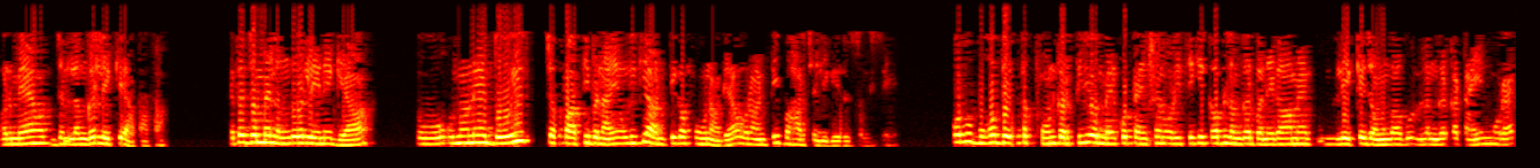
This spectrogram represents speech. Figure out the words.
और मैं लंगर लेके आता था। कहता, जब मैं लंगर लेने गया तो उन्होंने दो ही चपाती बनाई होंगी कि आंटी का फ़ोन आ गया और आंटी बाहर चली गई रसोई से। और वो बहुत देर तक फ़ोन करती थी और मेरे को टेंशन हो रही थी कि कब लंगर बनेगा, मैं लेके जाऊँगा लंगर का टाइम हो रहा है।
